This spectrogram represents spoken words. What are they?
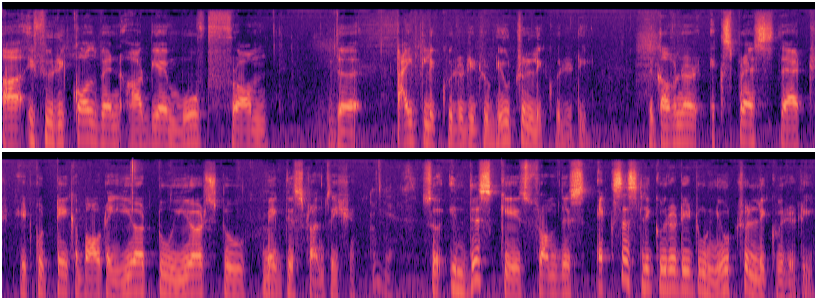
Uh, if you recall when RBI moved from the tight liquidity to neutral liquidity, the governor expressed that it could take about a year, two years to make this transition. Yes. So in this case, from this excess liquidity to neutral liquidity,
